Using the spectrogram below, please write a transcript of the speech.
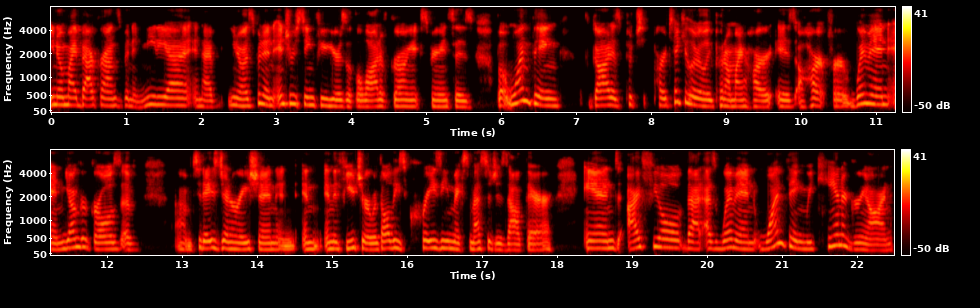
you know, my background's been in media and I've, you know, it's been an interesting few years with a lot of growing experiences. But one thing God has particularly put on my heart is a heart for women and younger girls of um, today's generation and in, in the future with all these crazy mixed messages out there. And I feel that as women, one thing we can agree on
